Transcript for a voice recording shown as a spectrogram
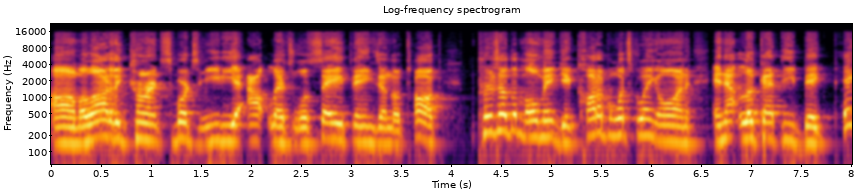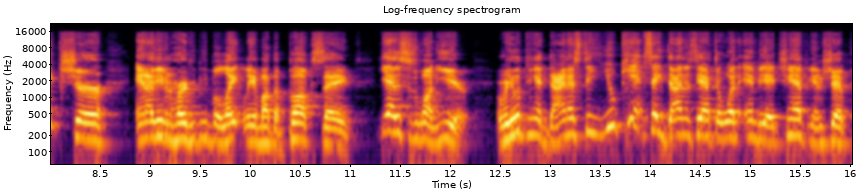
um, a lot of the current sports media outlets will say things and they'll talk. Prisoner of the moment, get caught up in what's going on, and not look at the big picture. And I've even heard people lately about the Bucks say, "Yeah, this is one year." Are we looking at dynasty? You can't say dynasty after one NBA championship.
